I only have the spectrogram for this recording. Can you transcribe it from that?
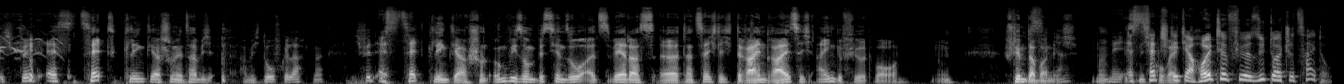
Ich finde SZ klingt ja schon, jetzt habe ich, hab ich doof gelacht, ne? Ich finde SZ klingt ja schon irgendwie so ein bisschen so, als wäre das äh, tatsächlich 33 eingeführt worden. Hm. Stimmt aber Ja. nicht. Ne? Nee, SZ nicht steht ja heute für Süddeutsche Zeitung.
